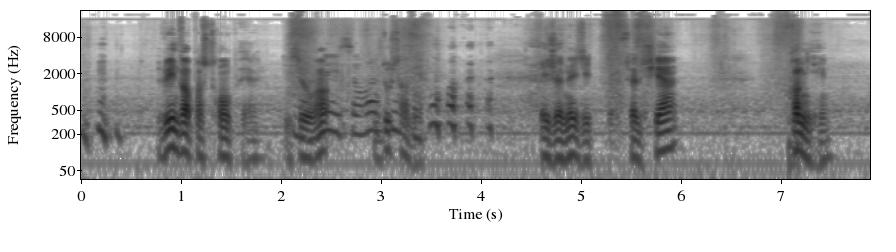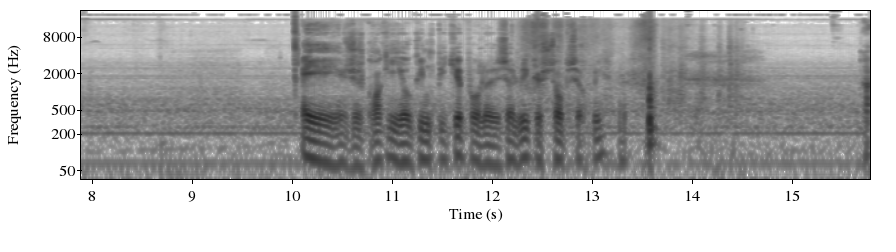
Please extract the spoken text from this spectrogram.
Lui ne va pas se tromper, hein. il saura d'où ça vient. Et je n'hésite pas, c'est le chien premier. Et je crois qu'il n'y a aucune pitié pour celui que je tombe sur lui. Ah.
